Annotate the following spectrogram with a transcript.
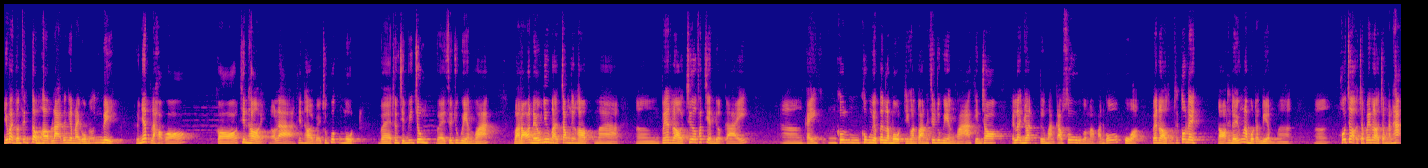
như vậy Tuấn sẽ tổng hợp lại doanh nghiệp này gồm những gì? Thứ nhất là họ có có thiên thời đó là thiên thời về Trung Quốc một về thương chiến Mỹ Trung về siêu chu kỳ hàng hóa. Và đó nếu như mà trong trường hợp mà ờ, uh, PR chưa phát triển được cái uh, cái khu, khu công nghiệp Tân Lập một thì hoàn toàn cái siêu chu kỳ hàng hóa khiến cho cái lợi nhuận từ mảng cao su và mảng bán gỗ của PR cũng sẽ tốt lên. Đó thì đấy cũng là một đặc điểm uh, hỗ trợ cho PR trong ngắn hạn.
